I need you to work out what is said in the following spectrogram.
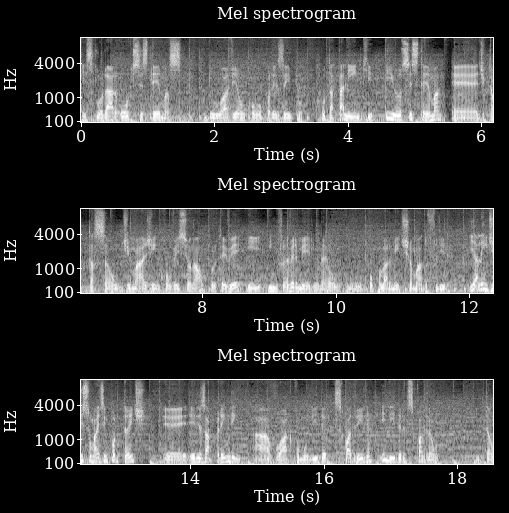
explorar outros sistemas do avião, como por exemplo o Datalink e o sistema é, de captação de imagem convencional por TV e infravermelho, né, o, o popularmente chamado FLIR. E além disso, o mais importante, é, eles aprendem a voar como líder de esquadrilha e líder de esquadrão. Então,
